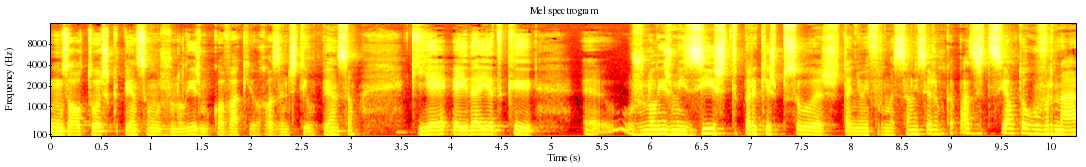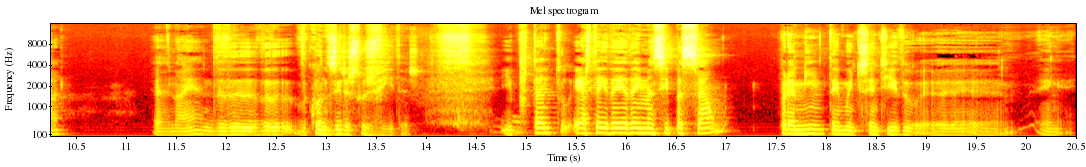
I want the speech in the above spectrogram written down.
uns autores que pensam o jornalismo, Kovac e o Rosenstiel pensam, que é a ideia de que eh, o jornalismo existe para que as pessoas tenham informação e sejam capazes de se autogovernar eh, não é? De, de, de, conduzir as suas vidas. E, portanto, esta ideia da emancipação, para mim, tem muito sentido em,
